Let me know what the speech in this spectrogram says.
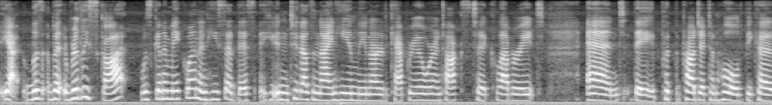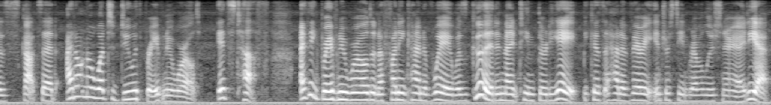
Yeah, but Ridley Scott was going to make one, and he said this in 2009. He and Leonardo DiCaprio were in talks to collaborate, and they put the project on hold because Scott said, "I don't know what to do with Brave New World. It's tough." I think Brave New World, in a funny kind of way, was good in 1938 because it had a very interesting revolutionary idea.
